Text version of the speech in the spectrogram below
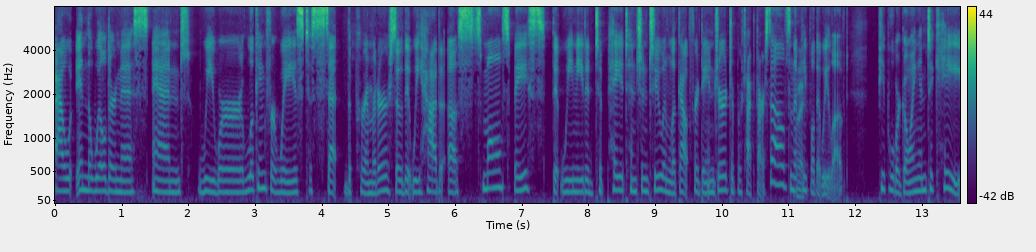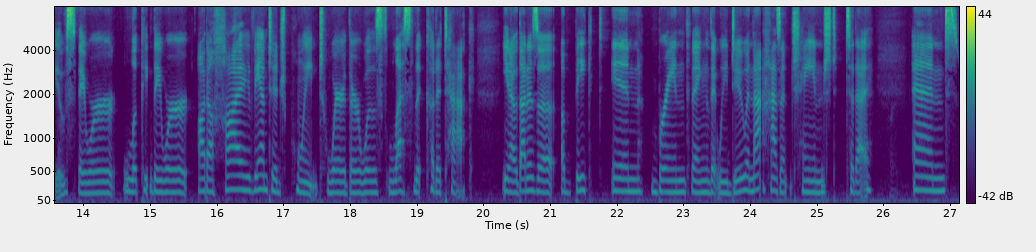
out in the wilderness and we were looking for ways to set the perimeter so that we had a small space that we needed to pay attention to and look out for danger to protect ourselves and the Right. people that we loved. People were going into caves. They were looking they were at a high vantage point where there was less that could attack. You know, that is a, a baked in brain thing that we do and that hasn't changed today. And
